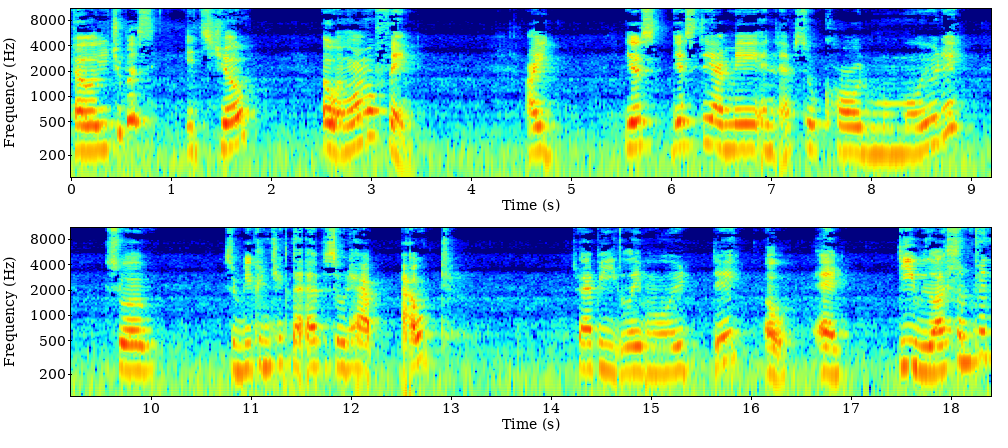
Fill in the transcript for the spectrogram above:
Hello YouTubers, it's Joe. Oh, and one more thing. I yes yesterday I made an episode called Memorial Day. So so you can check that episode out. So happy late Memorial Day. Oh, and do you realize something?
